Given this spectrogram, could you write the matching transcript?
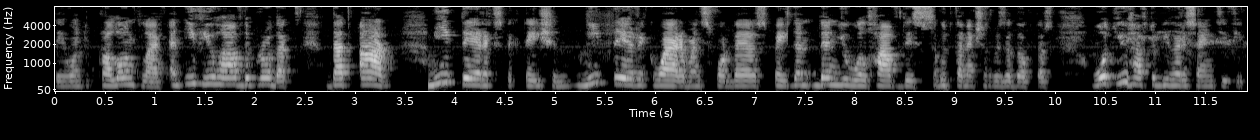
they want to prolong life and if you have the products that are meet their expectation meet their requirements for the space then then you will have this good connection with the doctors what you have to be very scientific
